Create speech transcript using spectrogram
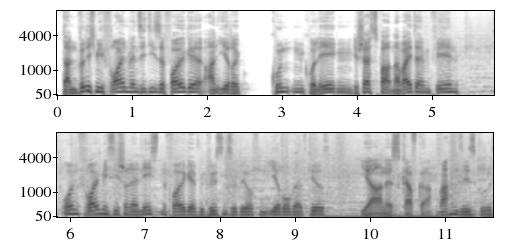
dann würde ich mich freuen, wenn Sie diese Folge an Ihre Kunden, Kollegen, Geschäftspartner weiterempfehlen und freue mich, Sie schon in der nächsten Folge begrüßen zu dürfen. Ihr Robert Kirs. Ihr Arnes Kafka. Machen Sie es gut.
